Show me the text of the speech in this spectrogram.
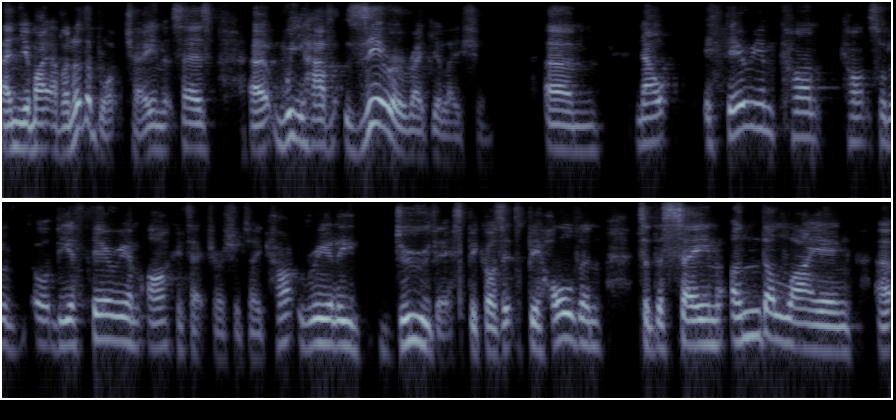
and you might have another blockchain that says uh, we have zero regulation um, now Ethereum can't can't sort of or the Ethereum architecture, I should say, can't really do this because it's beholden to the same underlying uh,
